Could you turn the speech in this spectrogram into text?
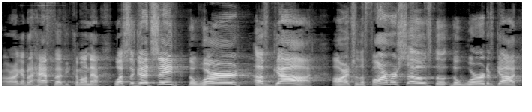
All right, I got about half of you. Come on now. What's the good seed? The word of God. All right, so the farmer sows the, the word of God.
